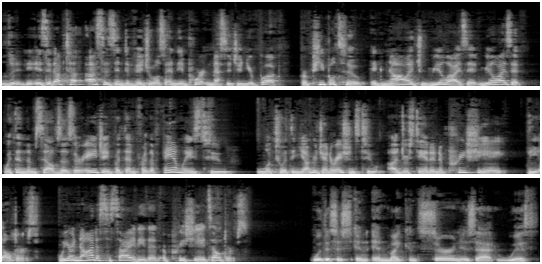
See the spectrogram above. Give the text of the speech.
is it up to us as individuals and the important message in your book for people to acknowledge, realize it, realize it within themselves as they're aging, but then for the families to look to it, the younger generations to understand and appreciate the elders. We are not a society that appreciates elders. Well, this is, and, and my concern is that with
